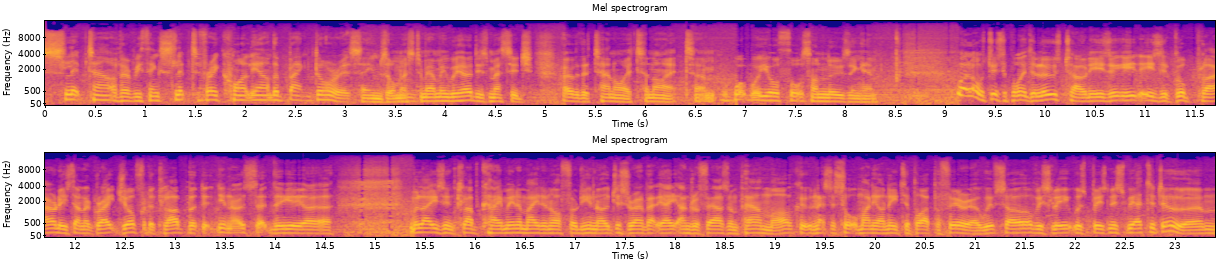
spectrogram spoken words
slipped out of everything, slipped very quietly out the back door, it seems almost to me. I mean, we heard his message over the tannoy tonight. Um, what were your thoughts on losing him? Well, I was disappointed to lose Tony. He's a, he's a good player and he's done a great job for the club. But you know, the uh, Malaysian club came in and made an offer, you know, just around about the eight hundred thousand pound mark, and that's the sort of money I need to buy Porfirio with. So obviously, it was business we had to do. Um,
